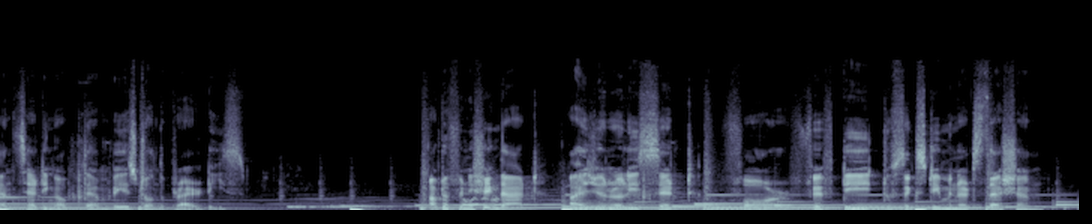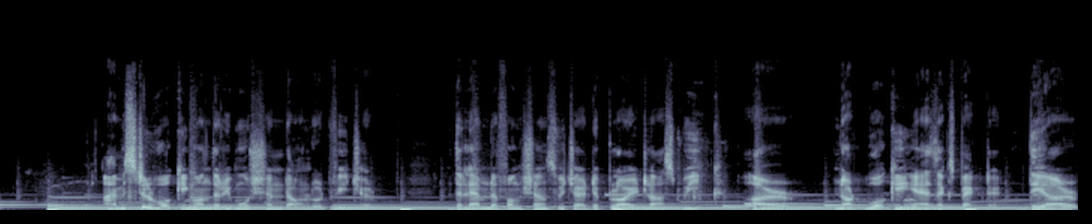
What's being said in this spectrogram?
and setting up them based on the priorities. After finishing that, I generally sit for 50 to 60 minute session. I'm still working on the Remotion download feature the Lambda functions which I deployed last week are not working as expected. They are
